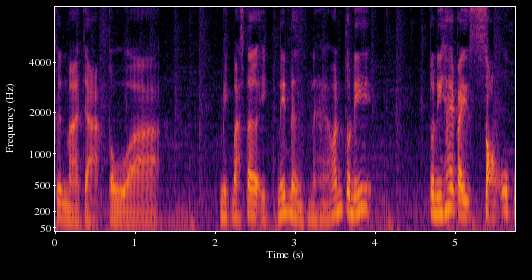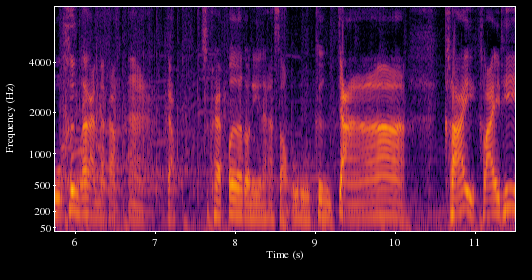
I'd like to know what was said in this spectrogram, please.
ขึ้นมาจากตัวมิกมาสเตอร์อีกนิดนึงนะฮะเพราะนั้นตัวนี้ตัวนี้ให้ไป 2 อูฮูครึ่งแล้วกันนะครับอ่ากับสครปเปอร์ตัวนี้นะฮะสองอูฮูครึ่งจ้า ใครใครที่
